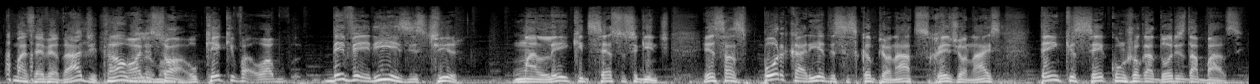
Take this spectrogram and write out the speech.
mas é verdade, Calma, olha só, o que que vai, deveria existir uma lei que dissesse o seguinte: essas porcaria desses campeonatos regionais tem que ser com jogadores da base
